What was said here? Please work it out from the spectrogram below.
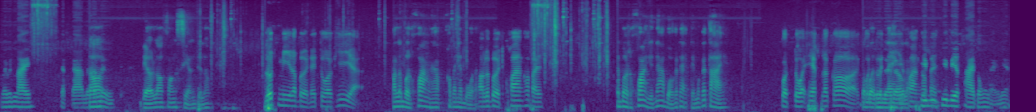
ไม่เป็นไรจัดการไปแล้วหนึ่งเดี๋ยวเราฟังเสียงเดี๋ยวเรารถมีระเบิดในตัวพี่อะ เอาระเบิดขว้างนะครับ เข้าไปในโบสถ์อะเอาระเบิดคว้างเข้าไป ระเบิดขว้างอยู่หน้าโบสถ์ก็ได้เดี๋ยวมันก็ตาย กดตัว F แล้วก็กดระเบิดตัวมันแรงเดีอยู่ยวแล้วคว้างพี่เข้าไป พี่เบียร์ตายตรงไหนเนี่ย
